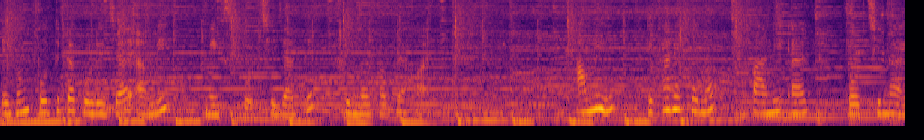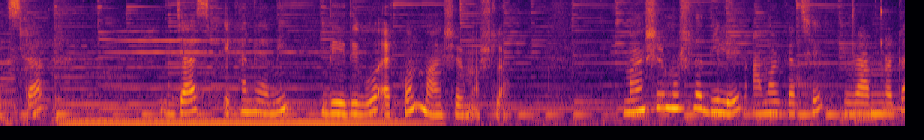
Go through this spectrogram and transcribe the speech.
এবং প্রতিটা কলিজায় আমি মিক্স করছি যাতে সুন্দরভাবে হয়। আমি এখানে কোনো পানি অ্যাড করছি না এক্সট্রা জাস্ট এখানে আমি দিয়ে দিব এখন মাংসের মশলা। মাংসের মশলা দিলে আমার কাছে রান্নাটা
